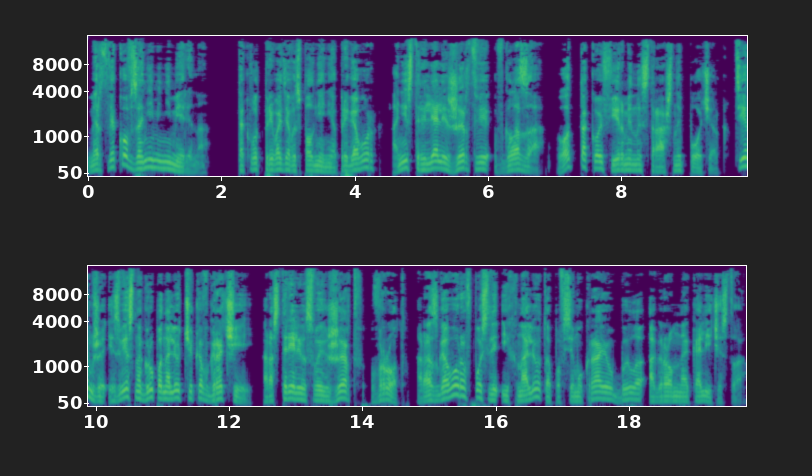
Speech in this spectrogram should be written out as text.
Мертвяков за ними немерено. Так вот, приводя в исполнение приговор, они стреляли жертве в глаза. Вот такой фирменный страшный почерк. Тем же известна группа налетчиков «Грачей», расстреливая своих жертв в рот. Разговоров после их налета по всему краю было огромное количество.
